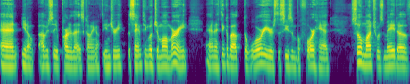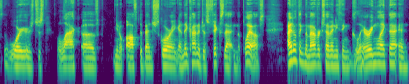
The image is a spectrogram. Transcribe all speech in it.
And, you know, obviously a part of that is coming off the injury. The same thing with Jamal Murray. And I think about the Warriors the season beforehand. So much was made of the Warriors' just lack of, you know, off the bench scoring. And they kind of just fixed that in the playoffs. I don't think the Mavericks have anything glaring like that. And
